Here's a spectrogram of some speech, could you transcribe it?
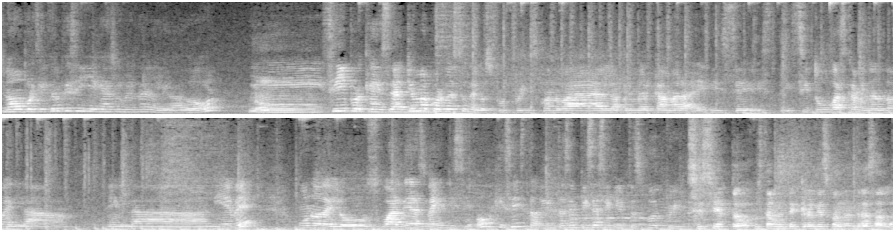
No, porque creo que sí llegué a subir del elevador. No. Y sí, porque o sea, yo me acuerdo esto de los footprints, cuando va a la primer cámara y dice, este, si tú vas caminando en la, en la nieve, uno de los guardias ve y dice, oh, ¿qué es esto? Y entonces empieza a seguir tus footprints. Sí, es cierto. Justamente creo que es cuando entras a la.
